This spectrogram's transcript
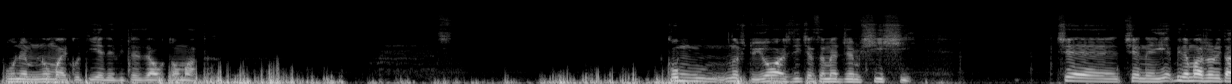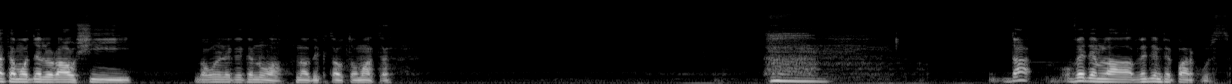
punem numai cutie de viteză automată. Cum, nu știu, eu aș zice să mergem și și. Ce, ce ne e? Bine, majoritatea modelelor au și, dar unele cred că nu au, nu au decât automată. Da, o vedem, la, vedem pe parcurs.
